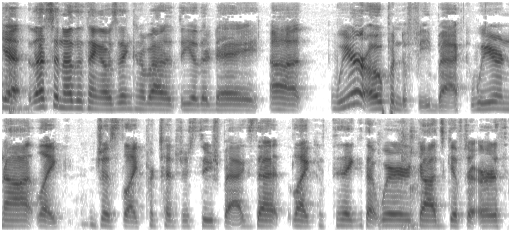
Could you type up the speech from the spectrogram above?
Yeah, that's another thing I was thinking about it the other day. Uh, we are open to feedback. We are not like just like pretentious douchebags that like think that we're God's gift to earth.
